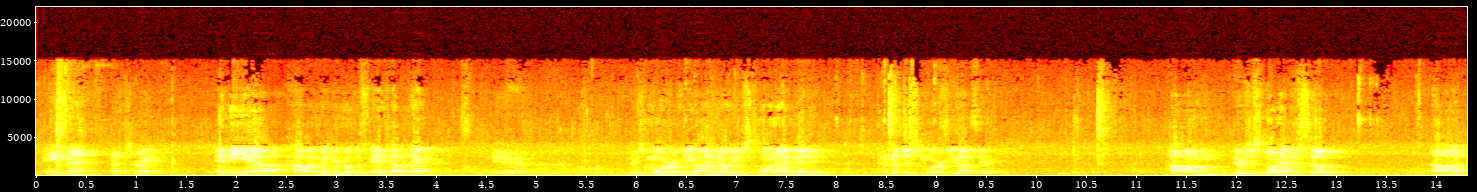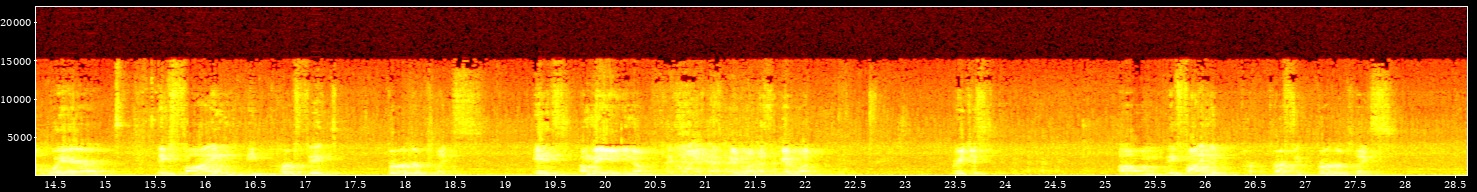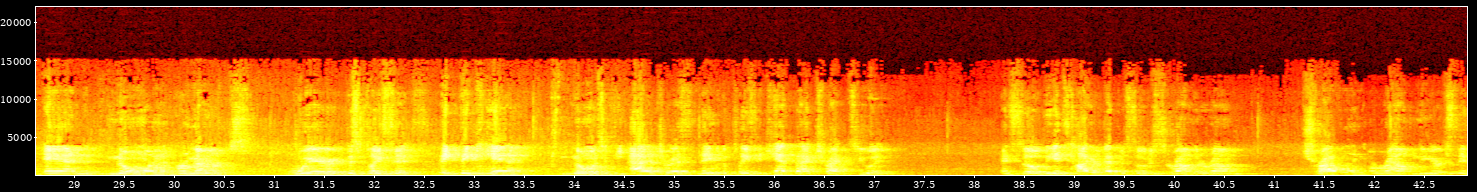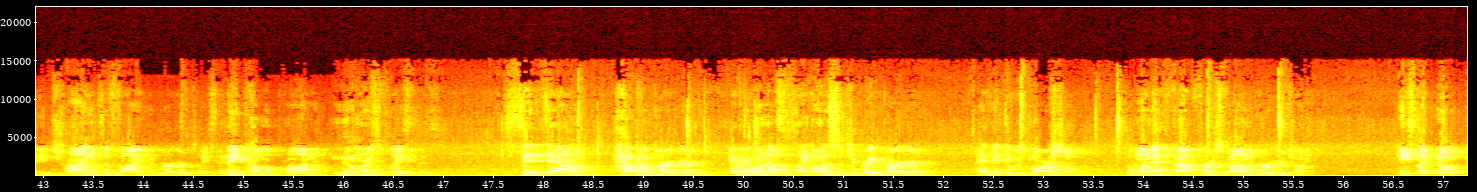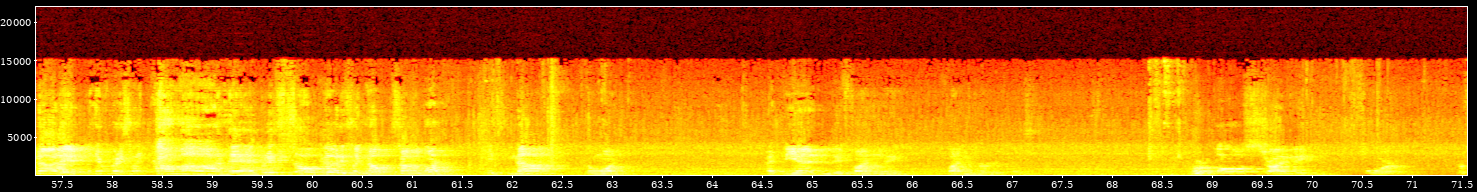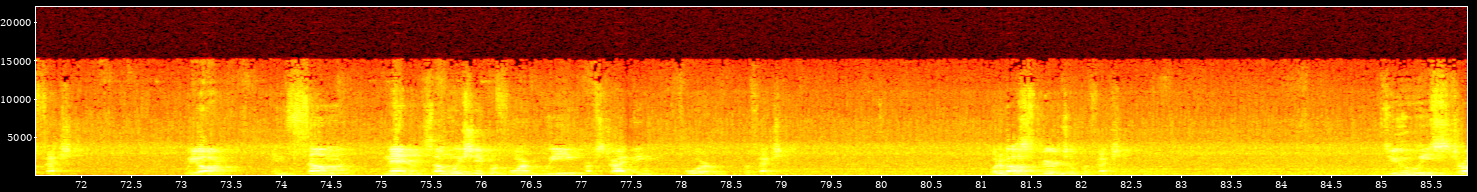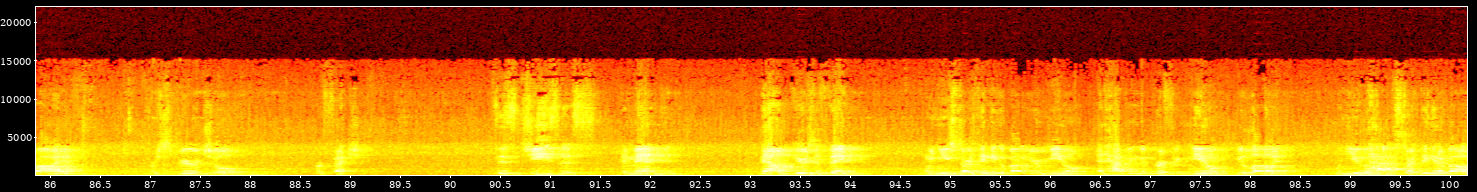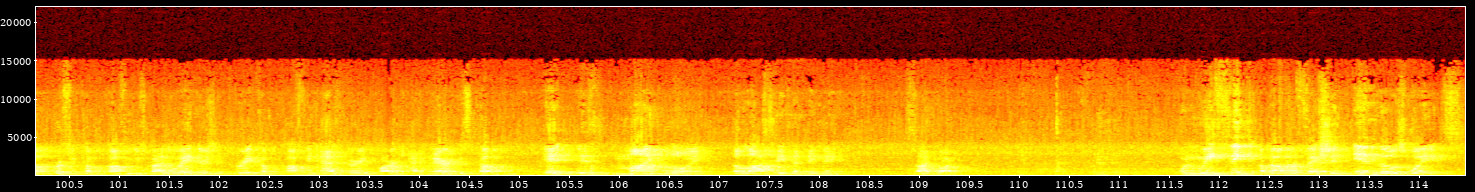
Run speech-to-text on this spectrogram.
Amen. That's right. Any uh, How I Met Your Mother fans out there? Yeah. There's more of you, I know. You just want to admit it. I know there's more of you out there. Um, there's this one episode uh, where they find the perfect burger place. It's amazing, you know. good one. That's a good one. Regis. Um, they find the per- perfect burger place, and no one remembers where this place is. They, they can't. No one took the address, name of the place. They can't backtrack to it. And so the entire episode is surrounded around traveling around New York City trying to find the burger place. And they come upon numerous places, sit down, have a burger. Everyone else is like, oh, is such a great burger. And I think it was Marshall, the one that found, first found the burger joint. And he's like, nope, not it. And everybody's like, come on, man, but it's so good. He's like, nope, it's not the one. It's not the one. At the end, they finally find the burger place. We're all striving for perfection. We are. In some manner, in some way, shape, or form, we are striving for perfection. What about spiritual perfection? Do we strive for spiritual perfection? Does Jesus demand it? Now, here's the thing. When you start thinking about your meal and having the perfect meal, you love it. When you have, start thinking about perfect cup of coffee, which by the way, there's a great cup of coffee in Asbury Park at America's Cup, it is mind blowing the lattes that they make. Sidebar. When we think about perfection in those ways,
